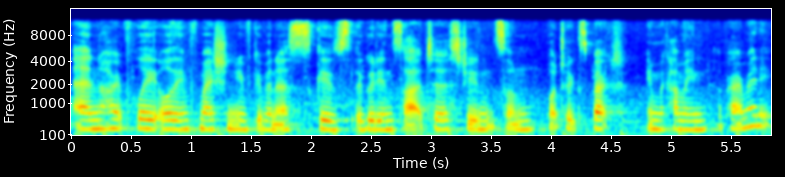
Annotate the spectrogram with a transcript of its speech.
and hopefully, all the information you've given us gives a good insight to students on what to expect in becoming a paramedic.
